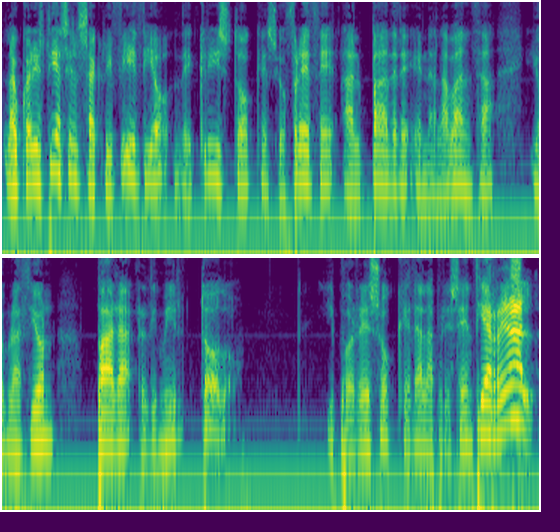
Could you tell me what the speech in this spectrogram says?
La Eucaristía es el sacrificio de Cristo que se ofrece al Padre en alabanza y oblación para redimir todo. Y por eso queda la presencia real,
